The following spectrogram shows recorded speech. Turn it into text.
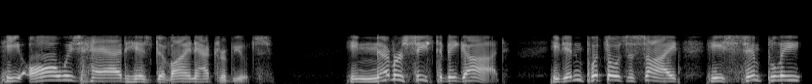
he always had his divine attributes. He never ceased to be God. He didn't put those aside. He simply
